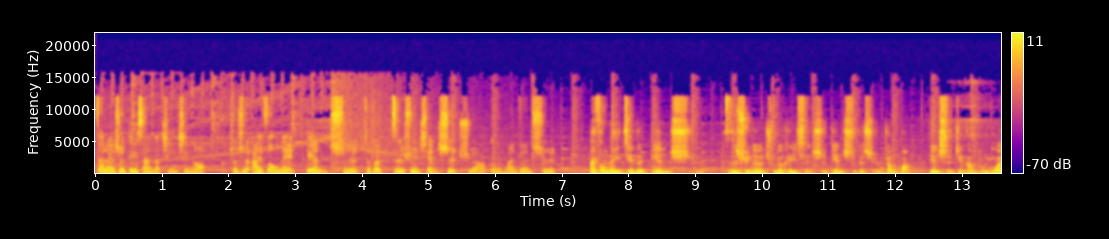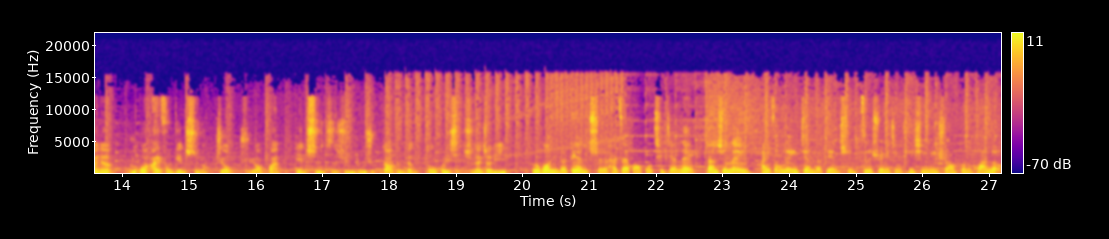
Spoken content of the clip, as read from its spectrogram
再来是第三个情形哦。就是 iPhone 内电池这个资讯显示需要更换电池。iPhone 内建的电池资讯呢，除了可以显示电池的使用状况、电池健康度以外呢，如果 iPhone 电池老旧需要换，电池资讯读取不到等等，都会显示在这里。如果你的电池还在保护期间内，但是内 iPhone 内建的电池资讯已经提醒你需要更换了，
